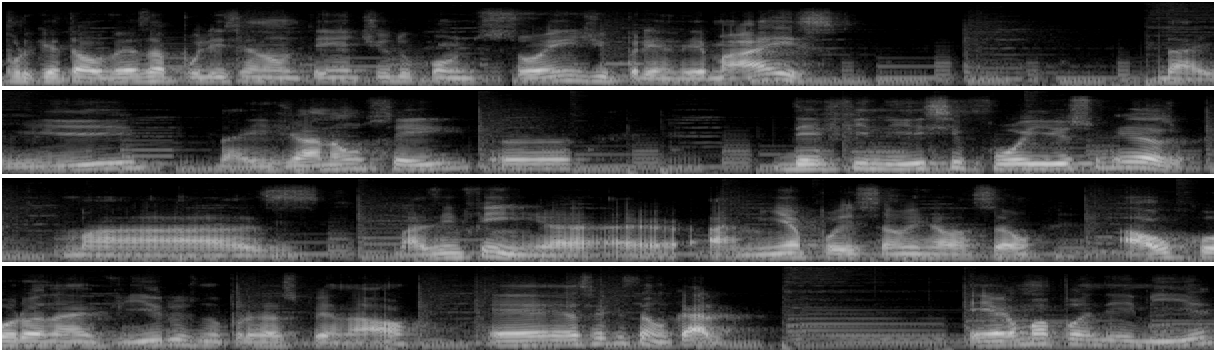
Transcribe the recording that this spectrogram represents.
Porque talvez a polícia não tenha tido condições de prender mais, daí, daí já não sei uh, definir se foi isso mesmo. Mas, mas enfim, a, a minha posição em relação ao coronavírus no processo penal é essa questão. Cara, é uma pandemia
